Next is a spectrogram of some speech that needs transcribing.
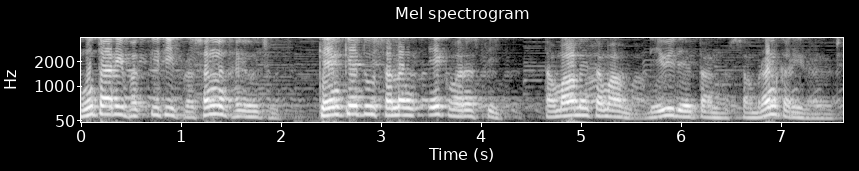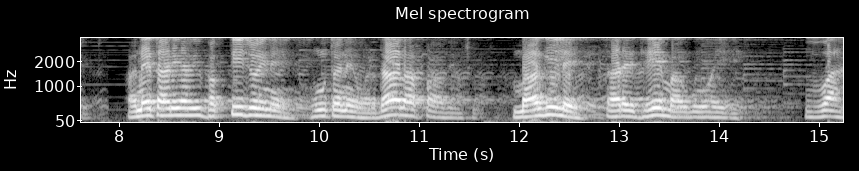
હું તારી ભક્તિથી પ્રસન્ન થયો છું. કેમ કે તું સલંગ એક વર્ષથી તમામે તમામ દેવી દેવતાનું સ્મરણ કરી રહ્યો છે. અને તારી આવી ભક્તિ જોઈને હું તને વરદાન આપવા આવ્યો છું. માંગી લે તારે જે માગવું હોય એ. વાહ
